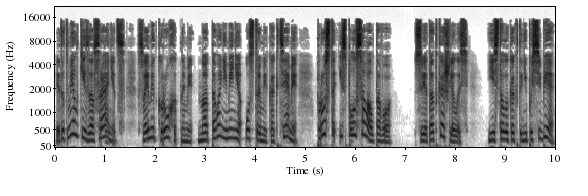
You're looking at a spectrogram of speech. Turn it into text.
Этот мелкий засранец своими крохотными, но оттого не менее острыми когтями просто исполосовал того. Света откашлялась. Ей стало как-то не по себе,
